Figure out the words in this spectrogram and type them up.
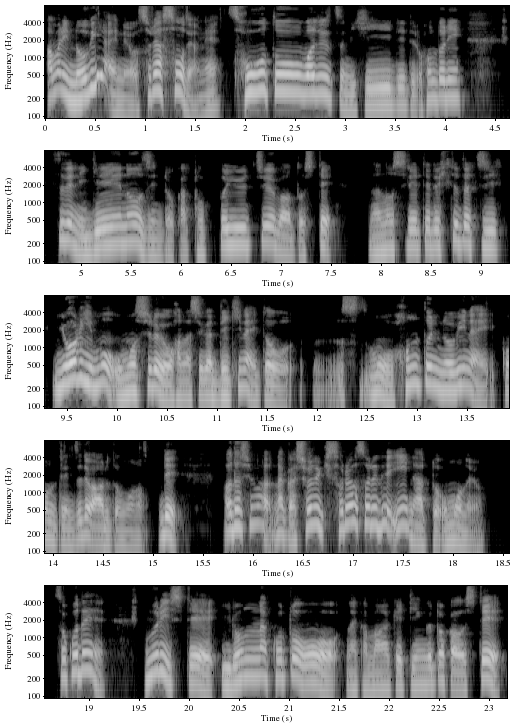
あまり伸びないのよ。それはそうだよね。相当話術に秀でてる。本当に、すでに芸能人とかトップ YouTuber として名の知れてる人たちよりも面白いお話ができないと、もう本当に伸びないコンテンツではあると思うの。で、私はなんか正直それはそれでいいなと思うのよ。そこで、無理していろんなことをなんかマーケティングとかをして、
